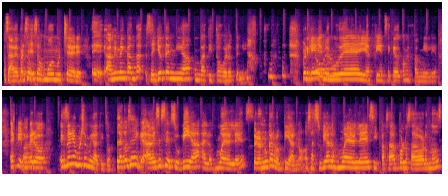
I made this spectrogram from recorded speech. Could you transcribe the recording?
O sea, me parece eso muy, muy chévere. Eh, a mí me encanta, o sea, yo tenía un gatito, bueno, tenía, porque me mudé y en fin, se quedó con mi familia. En fin, pero extraño mucho a mi gatito. La cosa es que a veces se subía a los muebles, pero nunca rompía, ¿no? O sea, subía a los muebles y pasaba por los adornos.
